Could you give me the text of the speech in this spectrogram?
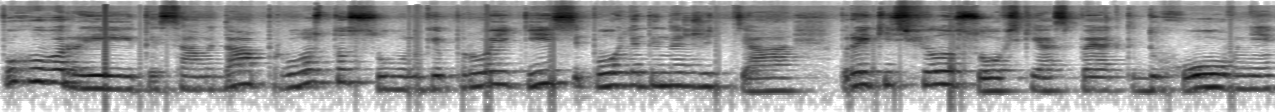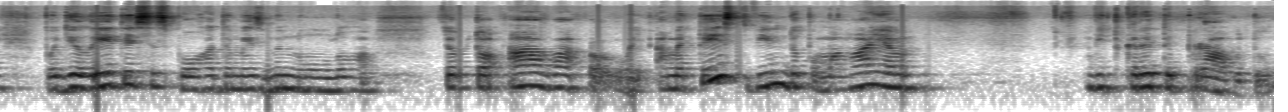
Поговорити саме да, про стосунки, про якісь погляди на життя, про якісь філософські аспекти, духовні, поділитися спогадами з минулого. Тобто ава, ой, аметист він допомагає відкрити правду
